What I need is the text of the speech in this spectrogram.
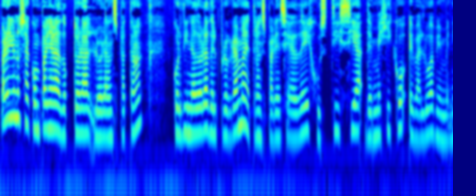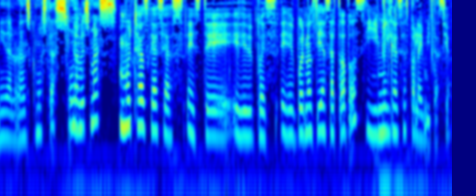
Para ello nos acompaña la doctora Laurence Patin, coordinadora del programa de transparencia de justicia de México. Evalúa, bienvenida, Laurence. ¿Cómo estás? Una vez más. Muchas gracias. Este, eh, pues eh, buenos días a todos y mil gracias por la invitación.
